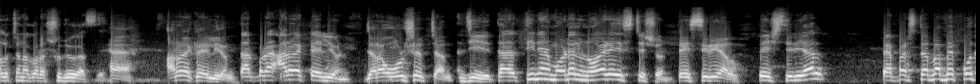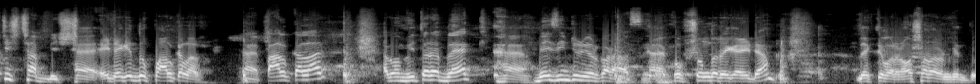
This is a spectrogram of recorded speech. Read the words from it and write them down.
আলোচনা করার সুযোগ আছে। হ্যাঁ। আরও একটা এলিয়ন তারপরে আরও একটা এলিয়ন যারা ওল্ড শেপ চান। জি তার তিনের মডেল নয় রেজিস্ট্রেশন তেইশ সিরিয়াল তেইশ সিরিয়াল পেপারসটা পাবে পঁচিশ ছাব্বিশ। হ্যাঁ এটা কিন্তু পাল কালার হ্যাঁ পাল কালার এবং ভিতরে ব্ল্যাক হ্যাঁ। বেজ ইন্টেরিয়র করা আছে। হ্যাঁ খুব সুন্দর এই গাড়িটা। দেখতে পারেন অসাধারণ কিন্তু।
